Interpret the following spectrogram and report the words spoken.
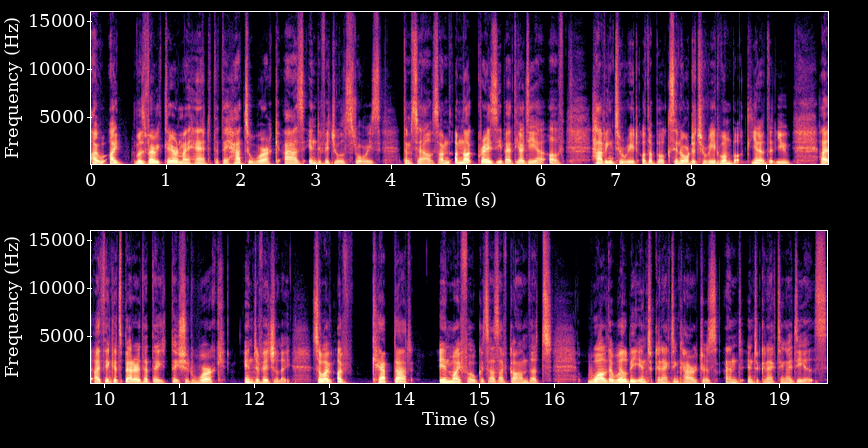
I, I was very clear in my head that they had to work as individual stories themselves. I'm, I'm not crazy about the idea of having to read other books in order to read one book. You know that you, I, I think it's better that they they should work individually. So I've I've kept that in my focus as I've gone. That while there will be interconnecting characters and interconnecting ideas,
